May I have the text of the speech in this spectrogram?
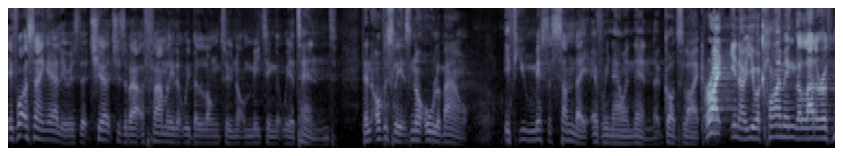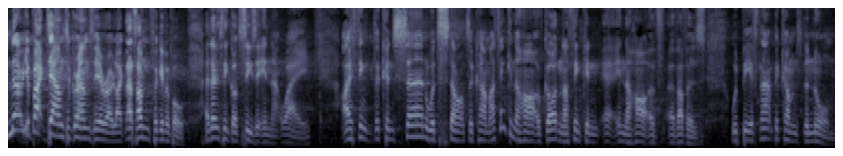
if what I was saying earlier is that church is about a family that we belong to, not a meeting that we attend, then obviously it's not all about if you miss a Sunday every now and then, that God's like, right, you know, you were climbing the ladder of, no, you're back down to ground zero. Like, that's unforgivable. I don't think God sees it in that way. I think the concern would start to come, I think, in the heart of God and I think in, uh, in the heart of, of others, would be if that becomes the norm.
